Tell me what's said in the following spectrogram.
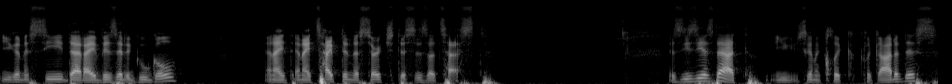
you're going to see that I visited Google and I, and I typed in the search, this is a test. As easy as that. You're just going to click click out of this.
